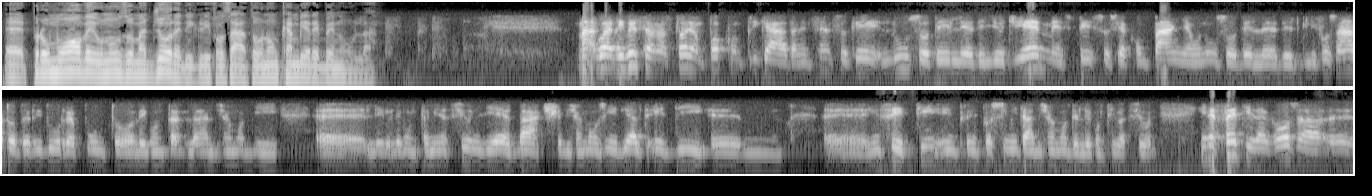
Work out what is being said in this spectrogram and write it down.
eh, promuove un uso maggiore di glifosato o non cambierebbe nulla? Ma guardi, questa è una storia un po' complicata, nel senso che l'uso del, degli OGM spesso si accompagna a un uso del, del glifosato per ridurre appunto le, la, diciamo, di, eh, le, le, contaminazioni di airbach diciamo così, di alt- e di eh, eh, insetti in, in prossimità diciamo, delle coltivazioni. In effetti cosa, eh,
